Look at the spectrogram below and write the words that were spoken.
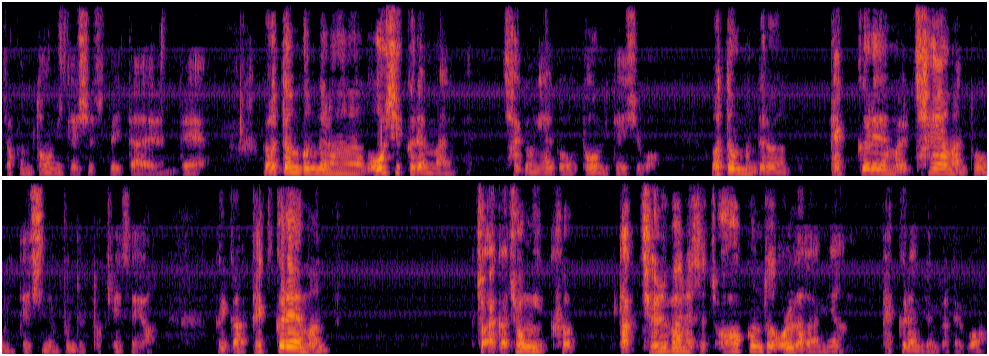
조금 도움이 되실 수도 있다 이랬는데 그 어떤 분들은 50g만 착용해도 도움이 되시고 어떤 분들은 100g을 차야만 도움이 되시는 분들도 계세요. 그러니까 100g은 아까 종이컵 딱 절반에서 조금 더 올라가면 100g 정도 되고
